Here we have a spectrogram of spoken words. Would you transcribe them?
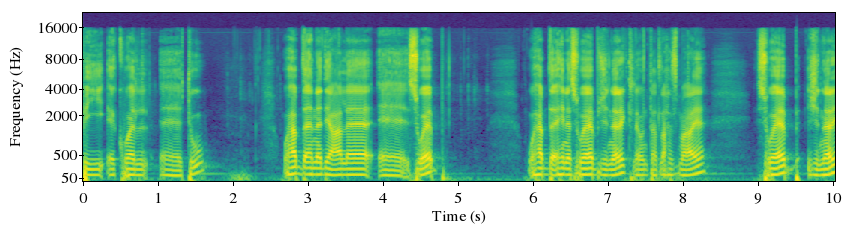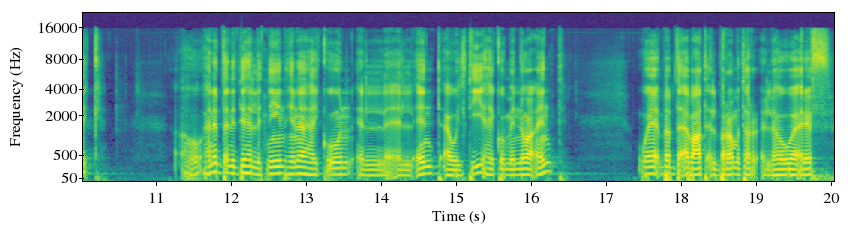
b equal أه 2 وهبدأ أنادي على swap. وهبدأ هنا swap generic لو أنت هتلاحظ معايا. swap generic. أهو. هنبدأ نديها الاتنين. هنا هيكون ال int أو ال t هيكون من نوع int. وببدأ أبعت ال parameter اللي هو ref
